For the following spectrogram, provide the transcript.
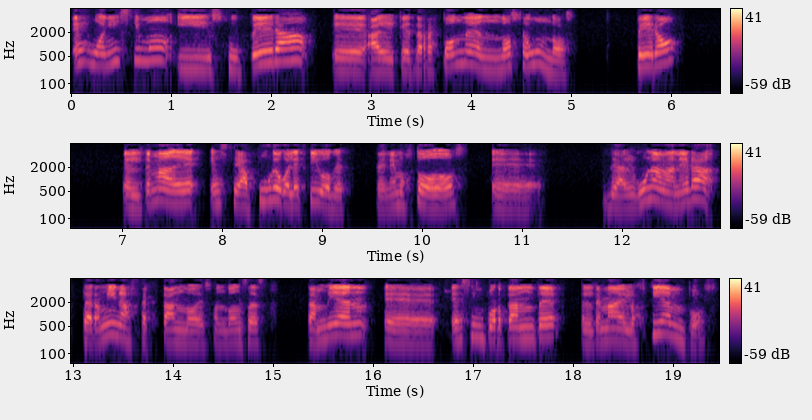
es buenísimo y supera eh, al que te responde en dos segundos. Pero el tema de ese apuro colectivo que tenemos todos, de alguna manera termina afectando eso. Entonces, también es importante el tema de los tiempos.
